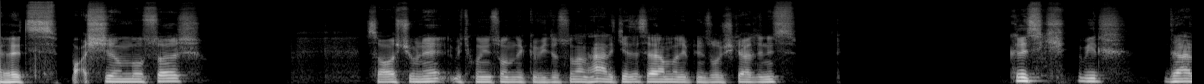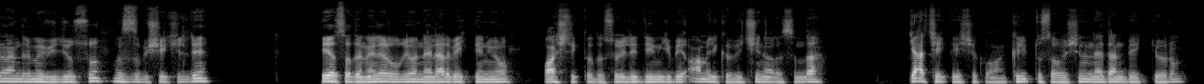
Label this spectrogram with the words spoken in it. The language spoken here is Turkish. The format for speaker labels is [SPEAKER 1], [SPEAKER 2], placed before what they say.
[SPEAKER 1] Evet, başlayalım dostlar. Savaş Cümle Bitcoin son dakika videosundan herkese selamlar. Hepiniz hoş geldiniz. Klasik bir değerlendirme videosu. Hızlı bir şekilde piyasada neler oluyor, neler bekleniyor. Başlıkta da söylediğim gibi Amerika ve Çin arasında gerçekleşecek olan kripto savaşını neden bekliyorum?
